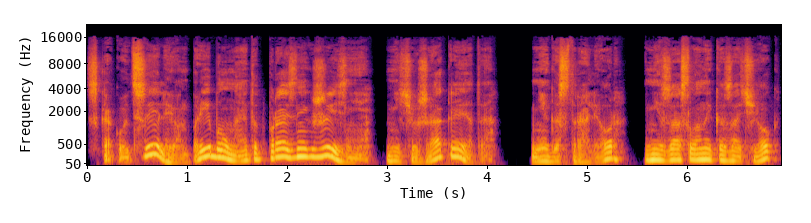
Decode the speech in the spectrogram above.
С какой целью он прибыл на этот праздник жизни? Не чужак ли это? Не гастролер? Не засланный казачок?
